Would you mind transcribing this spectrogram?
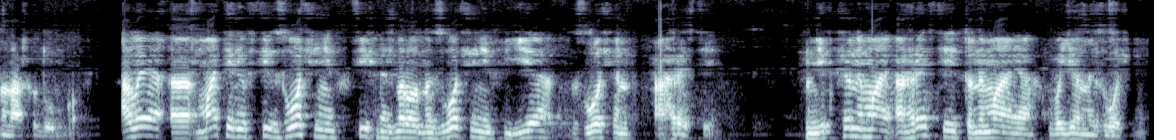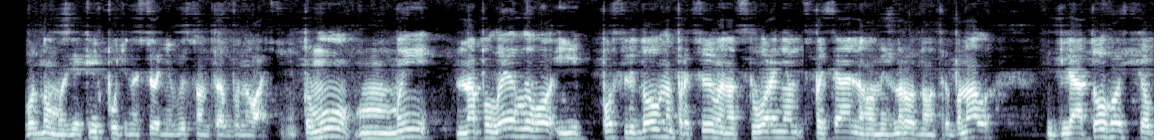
на нашу думку. Але е, матір'ю всіх злочинів, всіх міжнародних злочинів є злочин агресії. Якщо немає агресії, то немає воєнних злочинів, в одному з яких Путіна сьогодні висунуто обвинувачення. Тому ми наполегливо і послідовно працюємо над створенням спеціального міжнародного трибуналу для того, щоб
